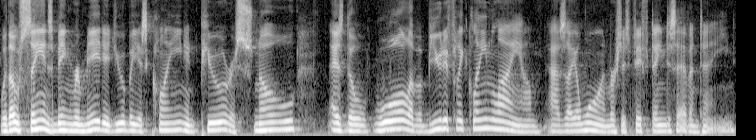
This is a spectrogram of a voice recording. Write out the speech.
With those sins being remitted, you'll be as clean and pure as snow, as the wool of a beautifully clean lamb, Isaiah 1, verses 15 to 17.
